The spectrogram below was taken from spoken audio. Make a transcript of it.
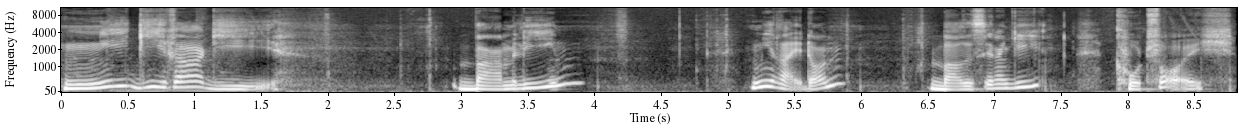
Nigiragi. Barmelin. Miraidon. Basisenergie. Code für euch.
